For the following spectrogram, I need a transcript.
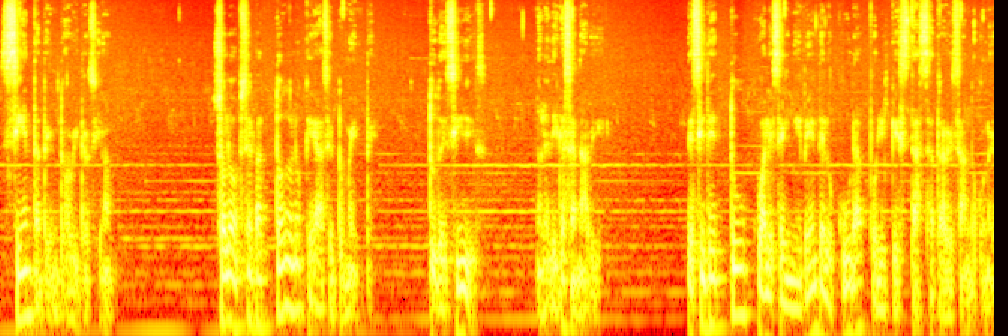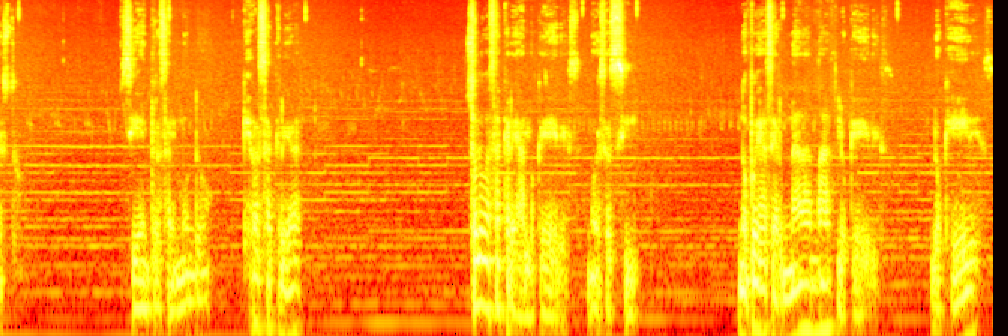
siéntate en tu habitación. Solo observa todo lo que hace tu mente. Tú decides. No le digas a nadie. Decide tú cuál es el nivel de locura por el que estás atravesando con esto. Si entras al mundo, ¿qué vas a crear? Solo vas a crear lo que eres, no es así. No puedes hacer nada más lo que eres. Lo que eres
